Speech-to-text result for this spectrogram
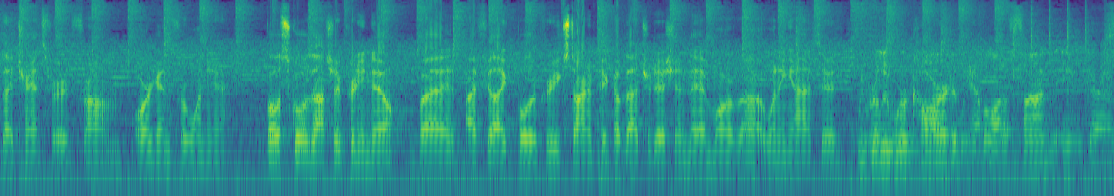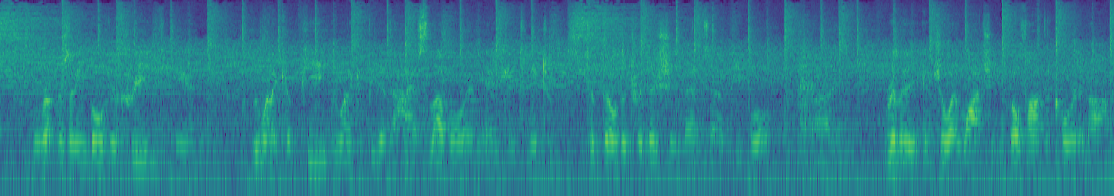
I transferred from Oregon for one year. Both schools are actually pretty new, but I feel like Boulder Creek's starting to pick up that tradition. They have more of a winning attitude. We really work hard and we have a lot of fun and uh, we're representing Boulder Creek and we want to compete. We want to compete at the highest level and, and continue to, to build a tradition that uh, people uh, really enjoy watching, both on the court and off.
